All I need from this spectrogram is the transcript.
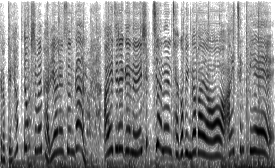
그렇게 협동심을 발휘하는 순간 아이들에게는 쉽지 않은 작업인가 봐요. 아이 창피해.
